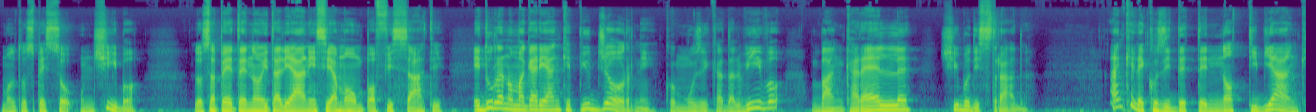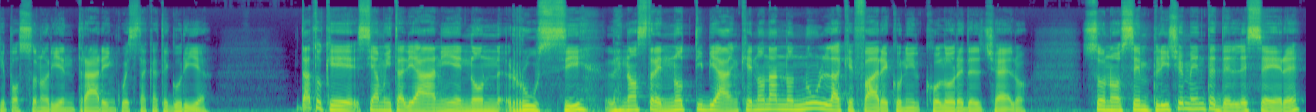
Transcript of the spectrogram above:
molto spesso un cibo. Lo sapete, noi italiani siamo un po' fissati e durano magari anche più giorni, con musica dal vivo, bancarelle, cibo di strada. Anche le cosiddette notti bianche possono rientrare in questa categoria. Dato che siamo italiani e non russi, le nostre notti bianche non hanno nulla a che fare con il colore del cielo. Sono semplicemente delle sere,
